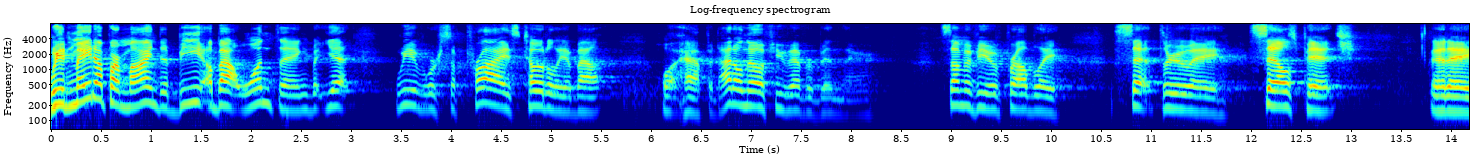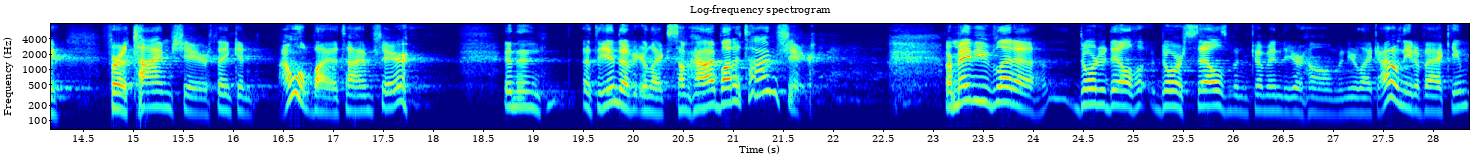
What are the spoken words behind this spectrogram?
we had made up our mind to be about one thing, but yet we were surprised totally about what happened. I don't know if you've ever been there. Some of you have probably sat through a sales pitch at a for a timeshare thinking, I won't buy a timeshare. And then at the end of it, you're like, somehow I bought a timeshare. or maybe you've let a door to door salesman come into your home and you're like, I don't need a vacuum.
